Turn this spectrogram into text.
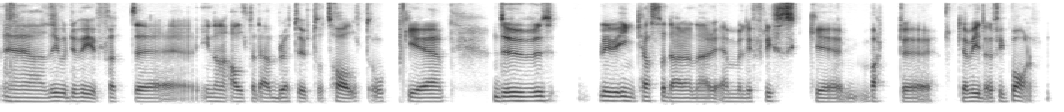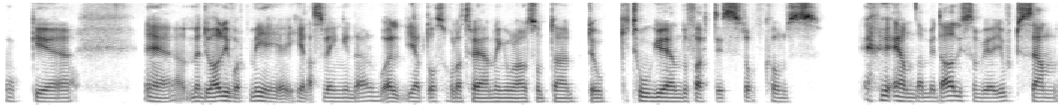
eh, det gjorde vi för att eh, innan allt det där bröt ut totalt och eh, du blev inkastad där när Emelie Frisk vart gravid eller fick barn. Och, Eh, men du hade ju varit med hela svängen där och hjälpt oss att hålla träning och allt sånt där och tog ju ändå faktiskt Stockholms enda medalj som vi har gjort sedan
